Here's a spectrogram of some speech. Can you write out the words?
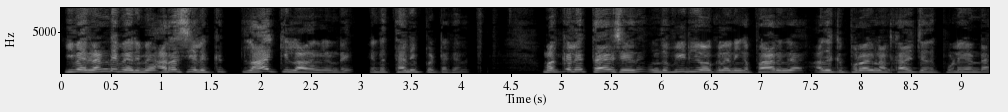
இவை ரெண்டு பேருமே அரசியலுக்கு லாய்க்கில்லாதவர்கள் என்று என்ற தனிப்பட்ட கருத்து. மக்களே தயவு செய்து இந்த வீடியோக்களை நீங்க பாருங்க. அதுக்கு பிறகு நான் கதைச்சது புள்ளையண்டா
